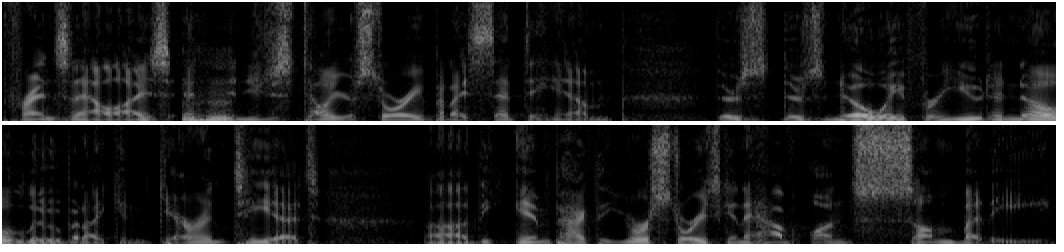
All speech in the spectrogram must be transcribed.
friends and allies, and, Mm-hmm. and you just tell your story. But I said to him, there's there's no way for you to know, Lew, but I can guarantee it, uh, the impact that your story is going to have on somebody.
